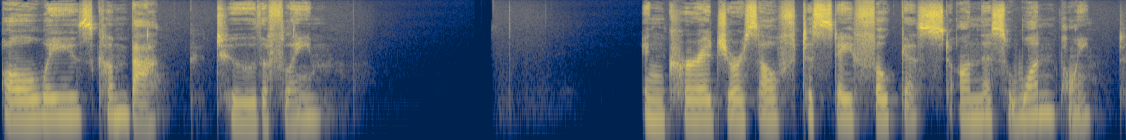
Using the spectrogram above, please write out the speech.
Always come back to the flame. Encourage yourself to stay focused on this one point,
